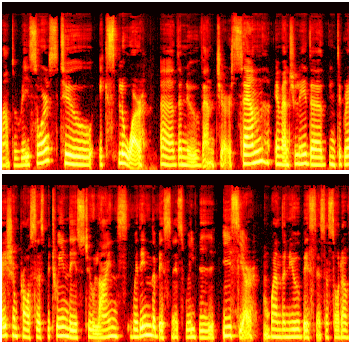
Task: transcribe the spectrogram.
amount of resource to explore uh, the new ventures. Then, eventually, the integration process between these two lines within the business will be easier when the new business has sort of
